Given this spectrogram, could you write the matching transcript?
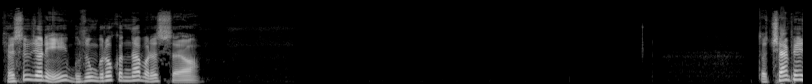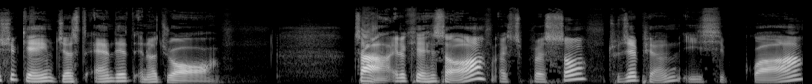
결승전이 무승부로 끝나버렸어요. The championship game just ended in a draw. 자, 이렇게 해서 엑스프레소 주제편 20과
